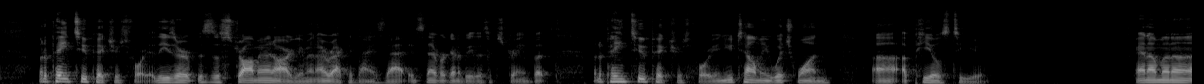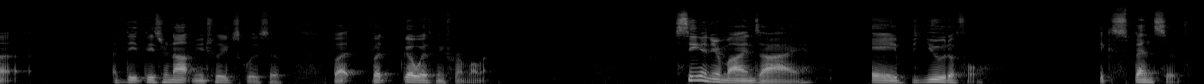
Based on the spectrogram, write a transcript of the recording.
I'm going to paint two pictures for you. These are this is a straw man argument. I recognize that it's never going to be this extreme, but I'm going to paint two pictures for you, and you tell me which one uh, appeals to you and I'm gonna. These are not mutually exclusive, but but go with me for a moment. See in your mind's eye a beautiful, expensive,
